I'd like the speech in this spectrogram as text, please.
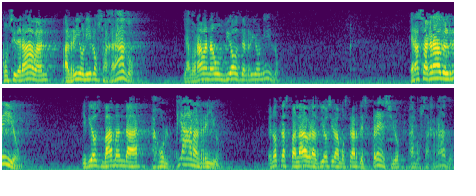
consideraban al río Nilo sagrado y adoraban a un dios del río Nilo. Era sagrado el río y Dios va a mandar a golpear al río. En otras palabras, Dios iba a mostrar desprecio a lo sagrado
